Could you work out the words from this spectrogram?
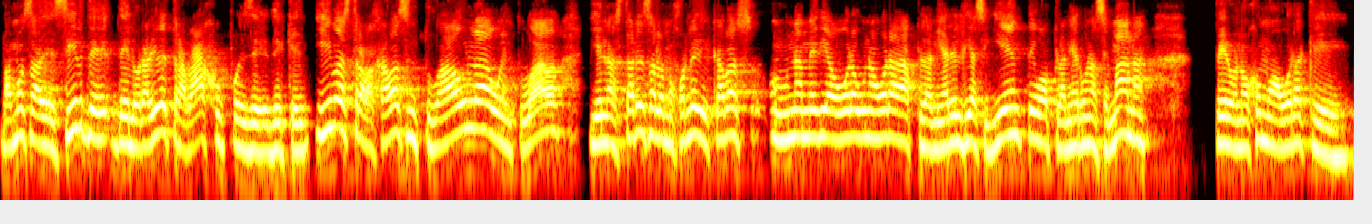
vamos a decir, del horario de trabajo, pues de, que ibas, trabajabas en tu aula o en tu aula y en las tardes a lo mejor le dedicabas una media hora, una hora a planear el día siguiente o a planear una semana, pero no como ahora que,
